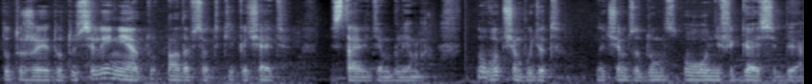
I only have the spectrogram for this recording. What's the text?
Тут уже идут усиления. Тут надо все-таки качать и ставить эмблемы. Ну, в общем, будет над чем задуматься. О, нифига себе.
